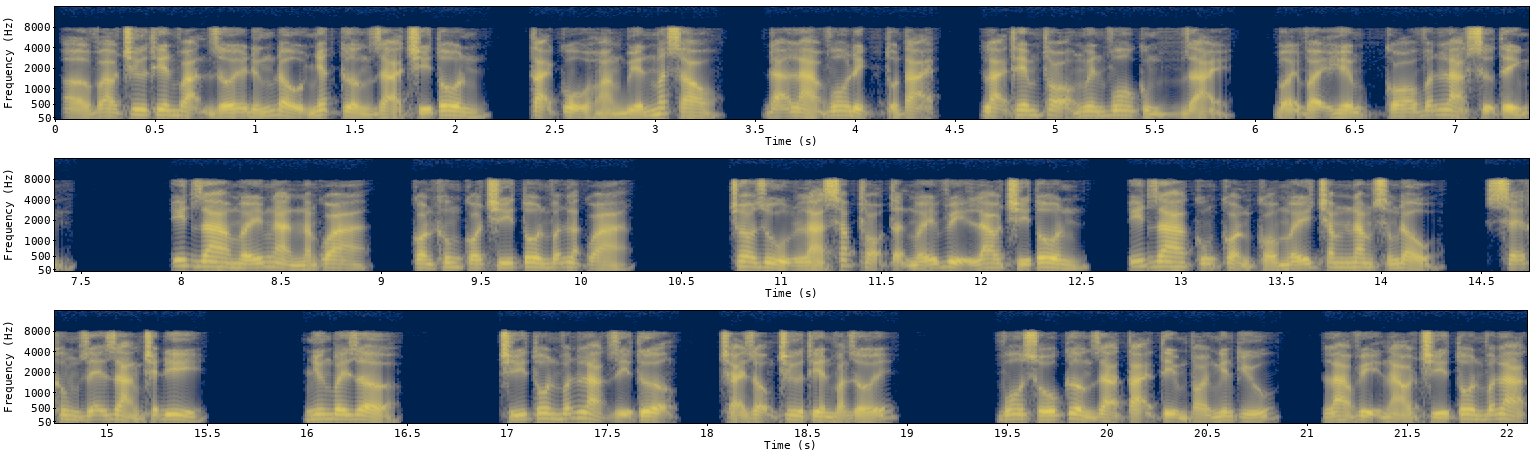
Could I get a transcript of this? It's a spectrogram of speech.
Ở vào chư thiên vạn giới đứng đầu nhất cường giả trí tôn, tại cổ hoàng biến mất sau, đã là vô địch tồn tại, lại thêm thọ nguyên vô cùng dài, bởi vậy hiếm có vẫn là sự tỉnh ít ra mấy ngàn năm qua còn không có trí tôn vẫn lạc qua. Cho dù là sắp thọ tận mấy vị lao trí tôn, ít ra cũng còn có mấy trăm năm sống đầu, sẽ không dễ dàng chết đi. Nhưng bây giờ, trí tôn vẫn lạc dị tượng, trải rộng chư thiên và giới. Vô số cường giả tại tìm tòi nghiên cứu, là vị nào trí tôn vẫn lạc,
